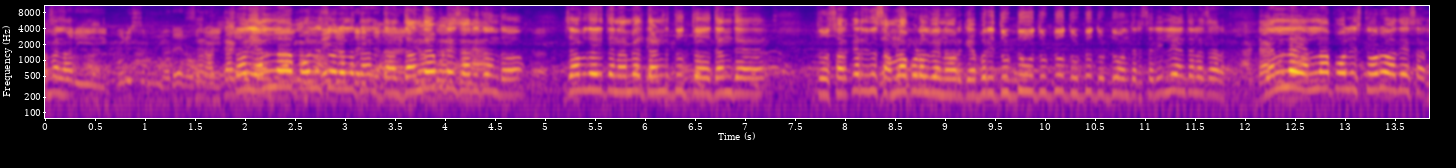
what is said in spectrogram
ಆಮೇಲೆ ಸರ್, ಎಲ್ಲ ಪೊಲೀಸರೆಲ್ಲ ದಂಧೆ ಬಿಟ್ಟೆ ಸರ್ ಇದೊಂದು. ಜವಾಬ್ದಾರಿ ಆಮೇಲೆ ದಂಡ ದುಡ್ಡು ದಂಧೆ. ಸರ್ಕಾರದಿಂದ ಸಂಬಳ ಕೊಡಲ್ವೇನೋ ಅವ್ರಿಗೆ? ಬರೀ ದುಡ್ಡು ದುಡ್ಡು ದುಡ್ಡು ದುಡ್ಡು ಅಂತಾರೆ ಸರ್. ಇಲ್ಲೇ ಅಂತಲ್ಲ ಸರ್. ಎಲ್ಲ ಎಲ್ಲ ಪೊಲೀಸ್ನವರು ಅದೇ ಸರ್.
